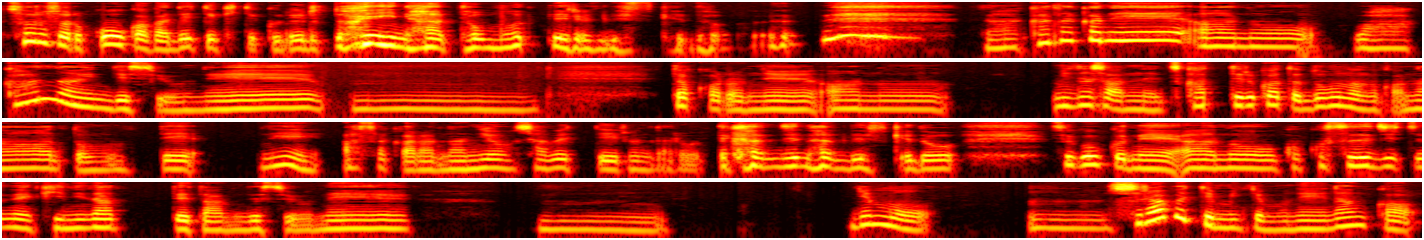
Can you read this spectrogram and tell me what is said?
そろそろ効果が出てきてくれるといいなと思ってるんですけど。なかなかね、あの、わかんないんですよね。うん。だからね、あの、皆さんね、使ってる方どうなのかなと思って、ね、朝から何を喋っているんだろうって感じなんですけど、すごくね、あの、ここ数日ね、気になってたんですよね。うん。でも、うん、調べてみてもね、なんか、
